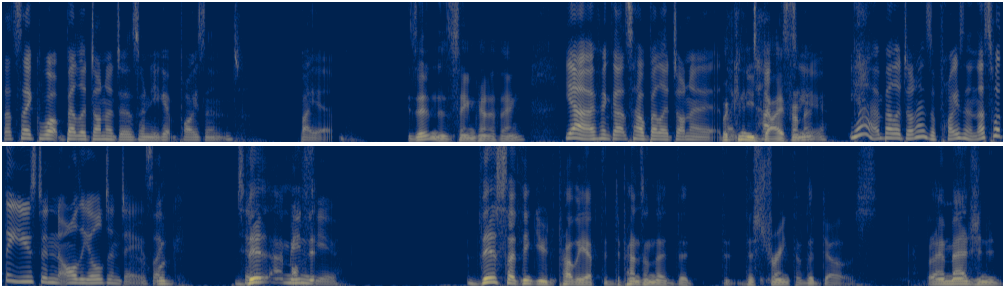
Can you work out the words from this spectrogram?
That's like what belladonna does when you get poisoned by it. is it the same kind of thing? Yeah, I think that's how belladonna. But like, can you die from it? Yeah, belladonna is a poison. That's what they used in all the olden days. Like, Well, to thi- I mean, you. this I think you'd probably have to depends on the the, the, strength of the dose. But I imagine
